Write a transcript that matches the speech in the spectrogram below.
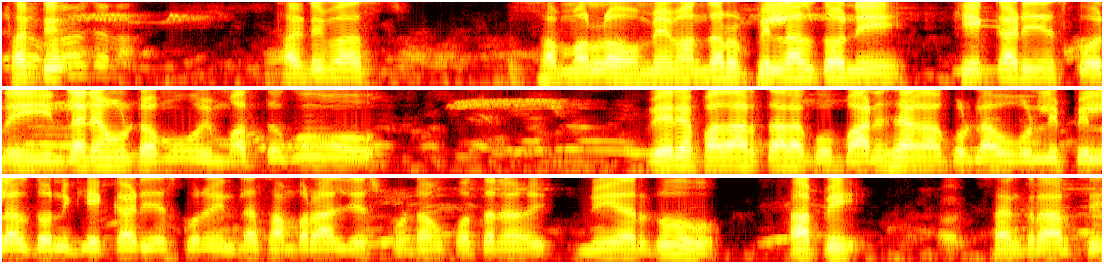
థర్టీ థర్టీ ఫస్ట్ సమ్మర్లో మేమందరూ పిల్లలతోని కేక్ కట్ చేసుకొని ఇంట్లోనే ఉంటాము. మత్తుకు వేరే పదార్థాలకు బానిస కాకుండా ఓన్లీ పిల్లలతో కేక్ కట్ చేసుకొని ఇంట్లో సంబరాలు చేసుకుంటాం. కొత్త న్యూ ఇయర్కు హ్యాపీ సంక్రాంతి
